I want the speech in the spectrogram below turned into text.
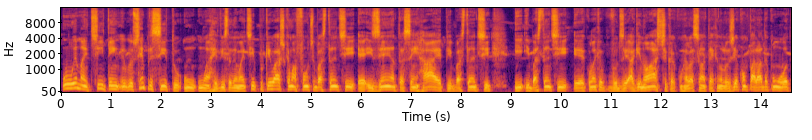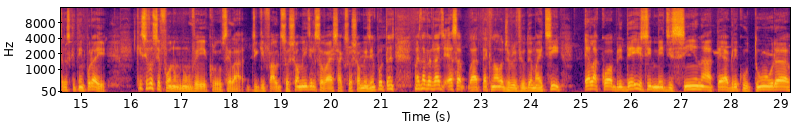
O MIT tem, eu sempre cito um, uma revista do MIT porque eu acho que é uma fonte bastante é, isenta, sem hype, bastante e, e bastante, é, como é que eu vou dizer, agnóstica com relação à tecnologia comparada com outras que tem por aí. Que se você for num, num, veículo, sei lá, de que fala de social media, ele só vai achar que social media é importante, mas na verdade essa a Technology Review do MIT, ela cobre desde medicina até agricultura,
